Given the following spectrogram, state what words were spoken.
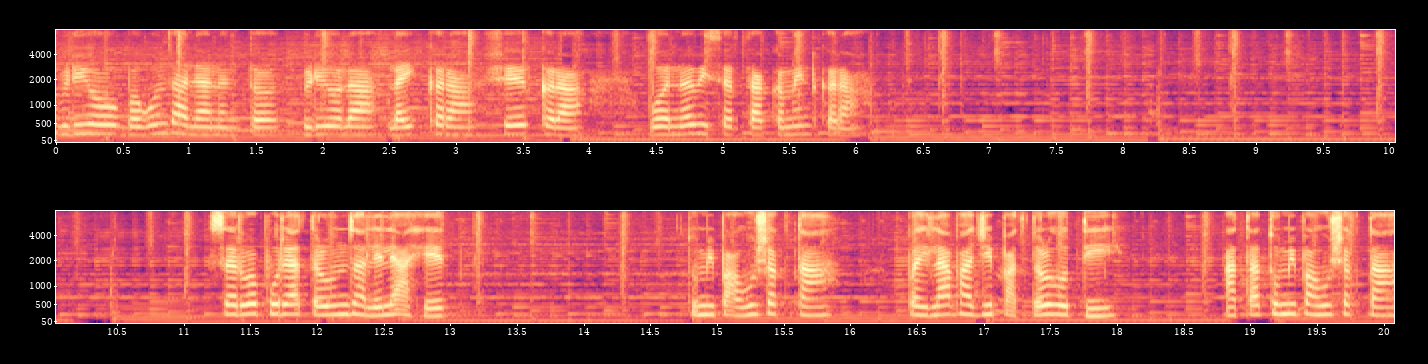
व्हिडिओ बघून झाल्यानंतर व्हिडिओला लाईक करा शेअर करा व न विसरता कमेंट करा. सर्व पुऱ्या तळून झालेल्या आहेत. तुम्ही पाहू शकता पहिला भाजी पातळ होती. आता तुम्ही पाहू शकता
